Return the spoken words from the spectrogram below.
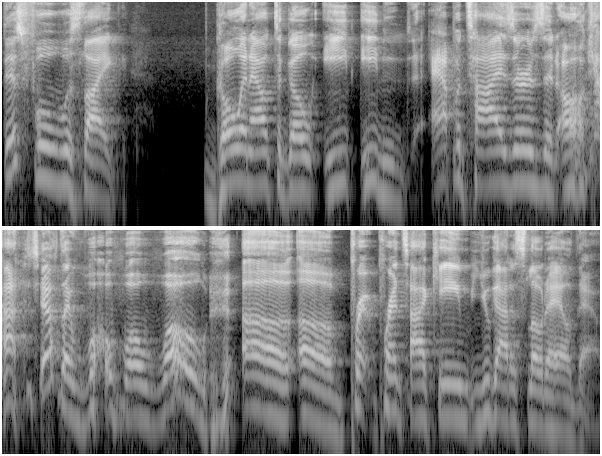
this fool was like going out to go eat eating appetizers and all kinds of stuff I was like whoa whoa whoa uh uh Prin- prince hakeem you got to slow the hell down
